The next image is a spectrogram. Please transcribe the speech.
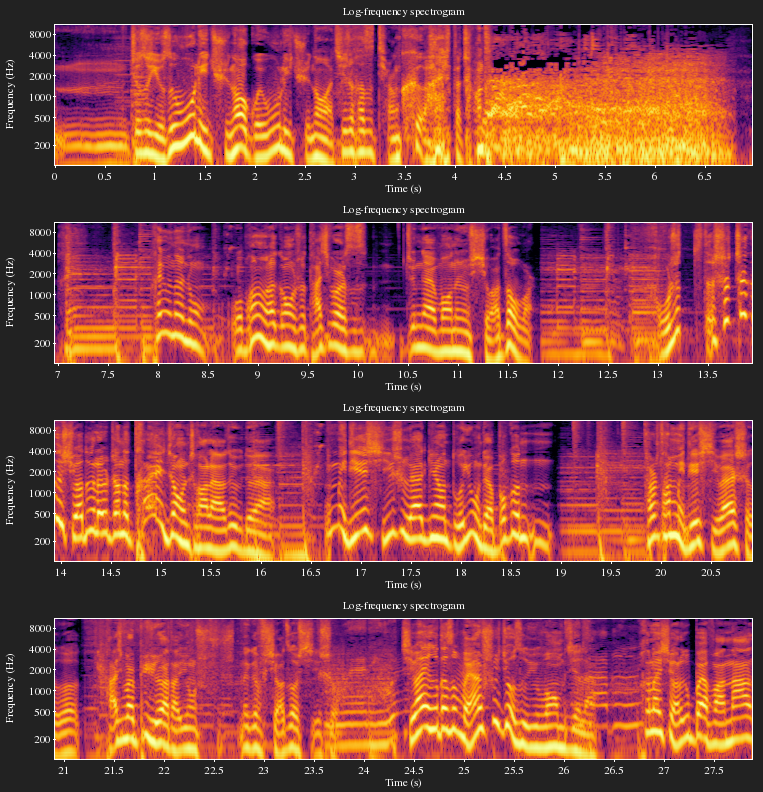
嗯就是有时候无理取闹归无理取闹啊，其实还是挺可爱的，真的。还有那种，我朋友还跟我说，他媳妇儿是就爱闻那种香皂味儿。我说说这个相对来说真的太正常了，对不对？你每天洗手还给人多用点，包括嗯，他说他每天洗完手，他媳妇必须让他用那个香皂洗手，洗完以后，但是晚上睡觉时候又忘不进来。后来想了个办法，拿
